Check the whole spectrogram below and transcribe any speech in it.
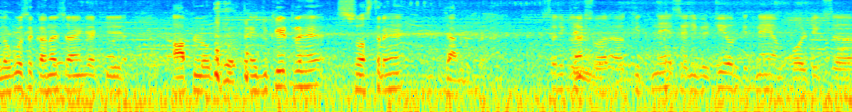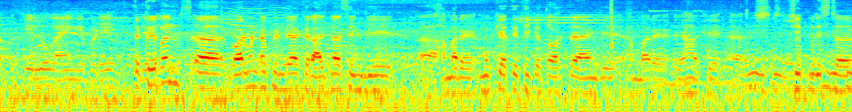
लोगों से कहना चाहेंगे कि आप लोग एजुकेट रहें स्वस्थ रहें जागरूक रहें। सर एक लास्ट सवाल कितने सेलिब्रिटी और कितने पॉलिटिक्स के लोग आएँगे बड़े तकरीबन गवर्नमेंट ऑफ़ इंडिया के राजनाथ सिंह जी हमारे मुख्य अतिथि के तौर पे आएँगे। हमारे यहाँ के chief minister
